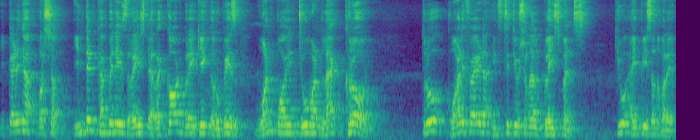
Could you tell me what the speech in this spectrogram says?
ഇക്കഴിഞ്ഞ വർഷം Indian companies raised record breaking rupees one point two one lakh crore through qualified institutional placements Q I Ps എന്ന് പറയും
